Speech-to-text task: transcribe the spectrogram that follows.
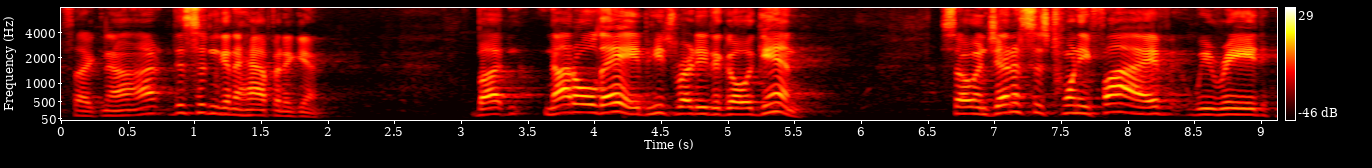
It's like, no, this isn't going to happen again. But not old Abe, he's ready to go again. So in Genesis 25, we read,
